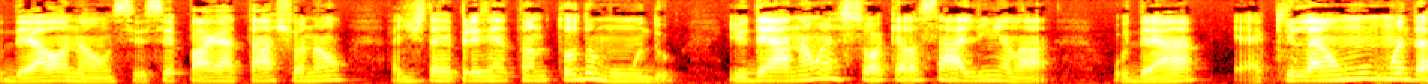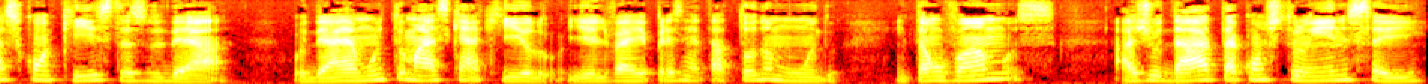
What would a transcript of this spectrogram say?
o DA ou não, se você paga a taxa ou não, a gente está representando todo mundo. E o DA não é só aquela salinha lá. O DA, aquilo é uma das conquistas do DA. O DA é muito mais que aquilo e ele vai representar todo mundo. Então vamos ajudar a estar tá construindo isso aí.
